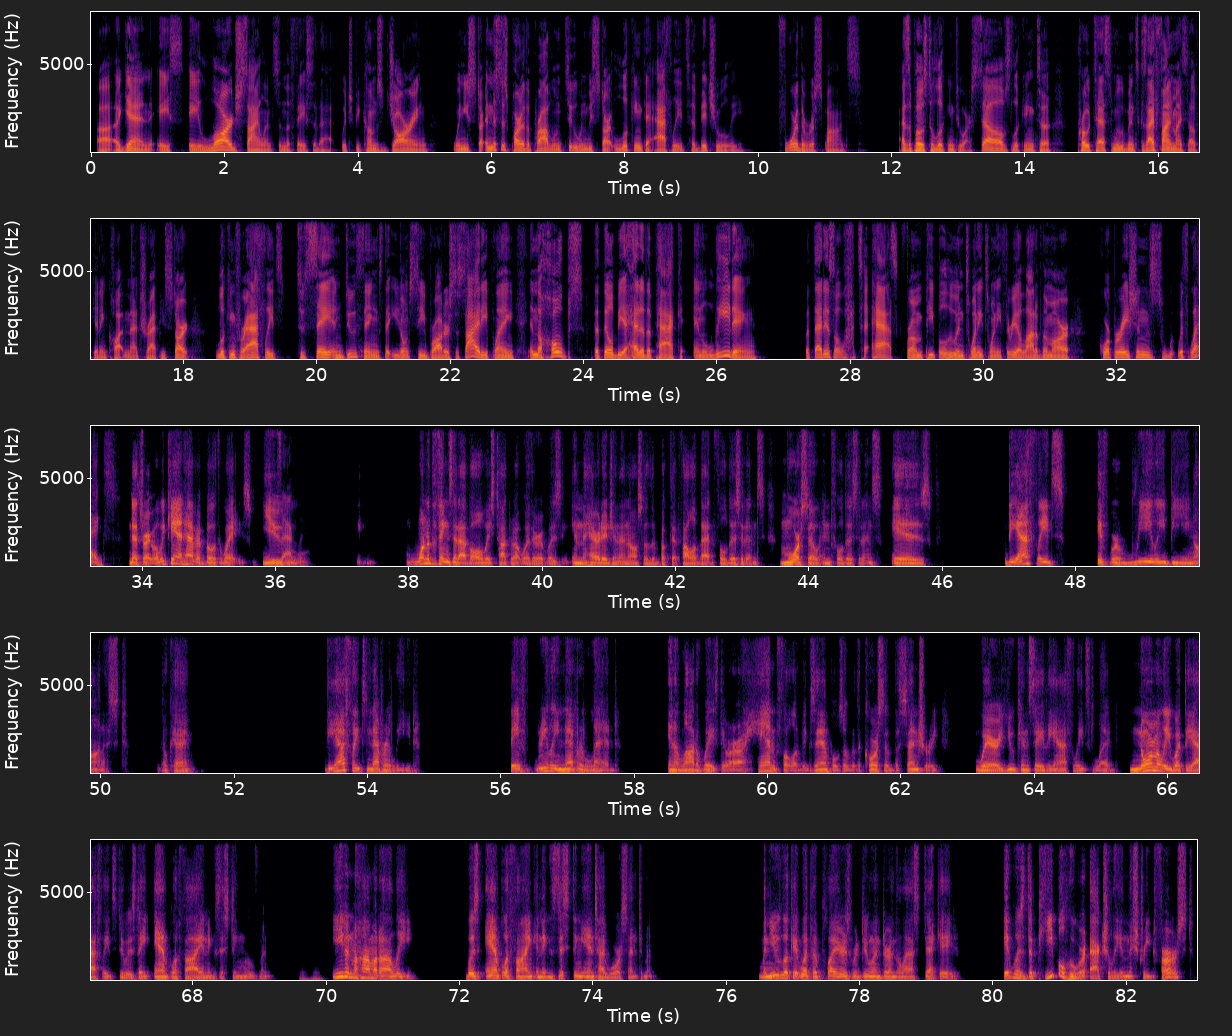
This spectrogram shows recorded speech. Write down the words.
uh, again, a, a large silence in the face of that, which becomes jarring when you start. And this is part of the problem, too, when we start looking to athletes habitually for the response, as opposed to looking to ourselves, looking to protest movements. Because I find myself getting caught in that trap. You start looking for athletes to say and do things that you don't see broader society playing in the hopes that they'll be ahead of the pack and leading. But that is a lot to ask from people who in 2023 a lot of them are corporations w- with legs. That's right. Well we can't have it both ways. You exactly. One of the things that I've always talked about, whether it was in the Heritage and then also the book that followed that, Full Dissidence, more so in Full Dissidence, is the athletes, if we're really being honest, okay, the athletes never lead they've really never led in a lot of ways. There are a handful of examples over the course of the century where you can say the athletes led. Normally, what the athletes do is they amplify an existing movement. Mm-hmm. Even Muhammad Ali was amplifying an existing anti war sentiment. When you look at what the players were doing during the last decade, it was the people who were actually in the street first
